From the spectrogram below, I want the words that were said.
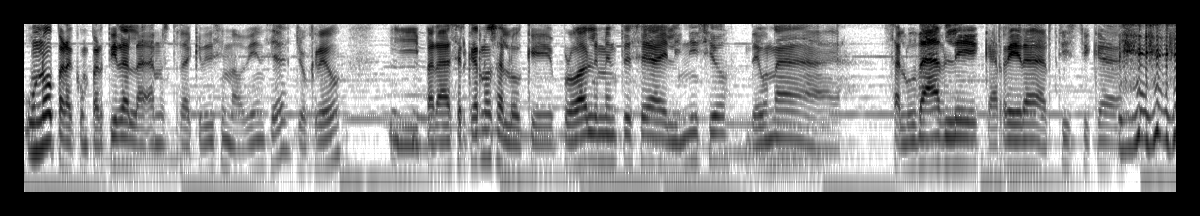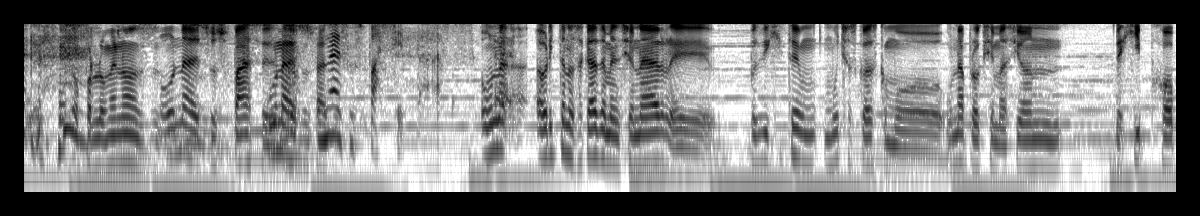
uno, para compartir a, la- a nuestra queridísima audiencia, yo creo, y para acercarnos a lo que probablemente sea el inicio de una saludable carrera artística o por lo menos Una de sus fases. una ¿no? de sus fases Una de sus facetas. Una, ahorita nos acabas de mencionar, eh, pues dijiste muchas cosas como una aproximación de hip hop,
